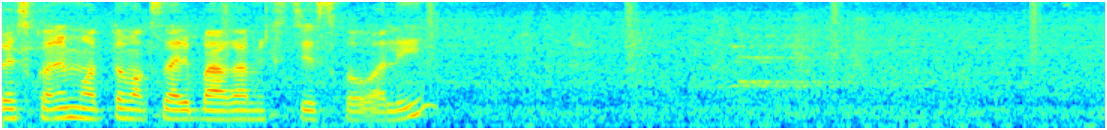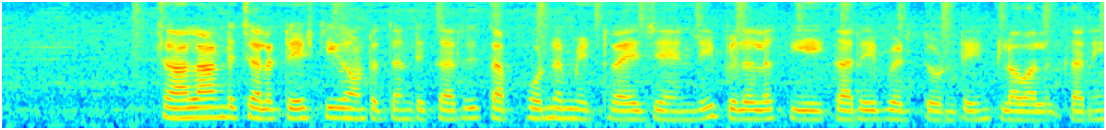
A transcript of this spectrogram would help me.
వేసుకొని మొత్తం ఒకసారి బాగా మిక్స్ చేసుకోవాలి. చాలా అంటే చాలా టేస్టీగా ఉంటుందండి కర్రీ. తప్పకుండా మీరు ట్రై చేయండి. పిల్లలకి కర్రీ పెడుతుంటే ఇంట్లో వాళ్ళకి కానీ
